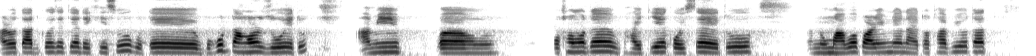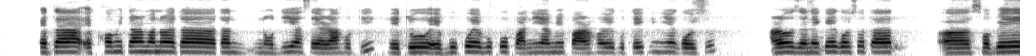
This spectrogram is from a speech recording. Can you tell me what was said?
আৰু তাত গৈ যেতিয়া দেখিছোঁ গোটেই বহুত ডাঙৰ জুই এইটো। আমি প্ৰথমতে ভাইটিয়ে কৈছে এইটো নুমাব পাৰিম নে নাই? তথাপিও তাত এটা এশ মিটাৰমানৰ এটা এটা নদী আছে এৰাসুতি সেইটো এবুকু এবুকু পানী আমি পাৰ হৈ গোটেইখিনিয়ে গৈছোঁ। আৰু যেনেকৈ গৈছোঁ তাত চবেই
